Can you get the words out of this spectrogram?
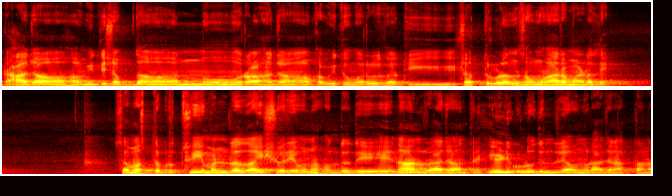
ರಾಜಾಹಮಿತಿ ಶಬ್ದಾನ್ನೋ ರಾಜ ಭವಿತುಮರ್ಹತಿ ಶತ್ರುಗಳನ್ನು ಸಂಹಾರ ಮಾಡದೆ, ಸಮಸ್ತ ಪೃಥ್ವಿ ಮಂಡಲದ ಐಶ್ವರ್ಯವನ್ನು ಹೊಂದದೆ ನಾನು ರಾಜ ಅಂತ ಹೇಳಿಕೊಳ್ಳುವುದರಿಂದಲೇ ಅವನು ರಾಜನಾಗ್ತಾನ?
